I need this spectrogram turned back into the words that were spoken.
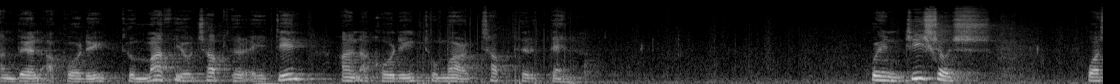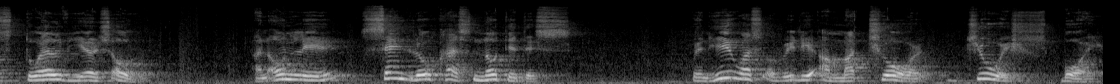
and then according to Matthew chapter 18 and according to Mark chapter 10. When Jesus was 12 years old, and only St. Luke has noted this, when he was already a mature Jewish boy,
